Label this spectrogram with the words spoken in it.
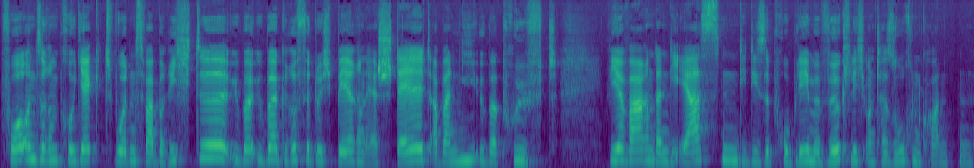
Vor unserem Projekt wurden zwar Berichte über Übergriffe durch Bären erstellt, aber nie überprüft. Wir waren dann die Ersten, die diese Probleme wirklich untersuchen konnten.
